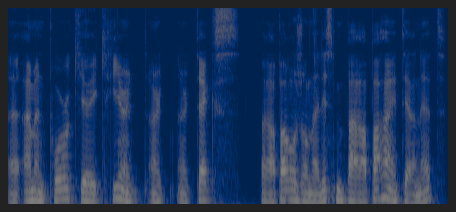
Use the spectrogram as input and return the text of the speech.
euh, Amanpour, qui a écrit un, un- texte par rapport au journalisme, par rapport à Internet,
